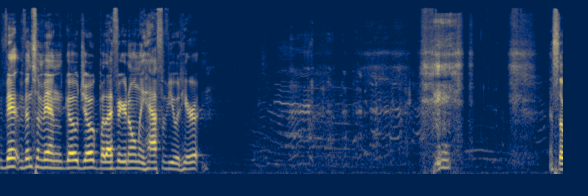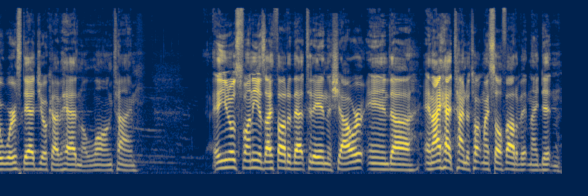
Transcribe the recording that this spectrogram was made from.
Vincent Van Gogh joke, but I figured only half of you would hear it. That's the worst dad joke I've had in a long time. And you know what's funny is I thought of that today in the shower, and, uh, and I had time to talk myself out of it, and I didn't.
